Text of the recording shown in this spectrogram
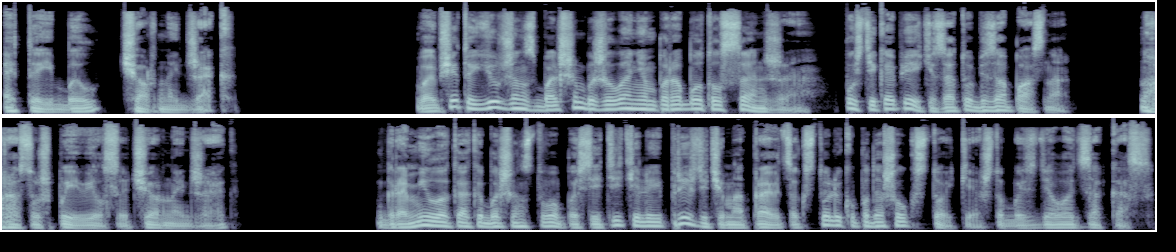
это и был черный Джек. Вообще-то Юджин с большим бы желанием поработал с Энджи, пусть и копейки, зато безопасно. Но раз уж появился черный Джек, Громила, как и большинство посетителей, прежде чем отправиться к столику, подошел к стойке, чтобы сделать заказ.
